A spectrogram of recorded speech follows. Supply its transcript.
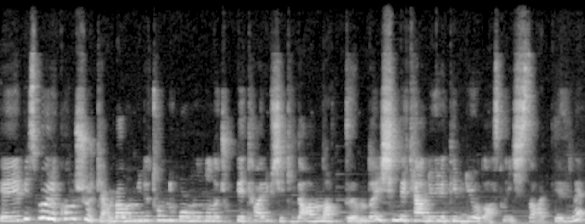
E, biz böyle konuşurken ben bu melatonin hormonunu ona çok detaylı bir şekilde anlattığımda eşim de kendi yönetebiliyordu aslında iş saatlerini.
